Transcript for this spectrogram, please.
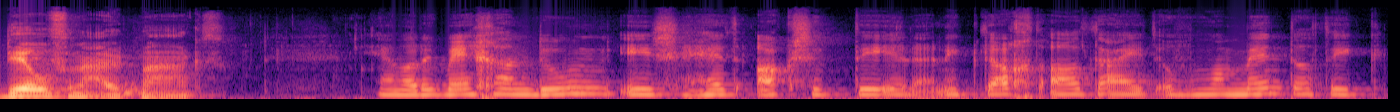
deel van uitmaakt. Ja, wat ik ben gaan doen is het accepteren. En ik dacht altijd, op het moment dat ik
